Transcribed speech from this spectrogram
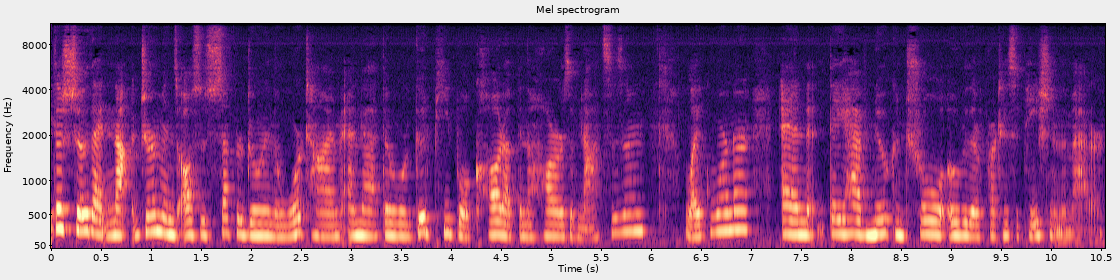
it does show that not, Germans also suffered during the wartime and that there were good people caught up in the horrors of Nazism, like Werner, and they have no control over their participation in the matter.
